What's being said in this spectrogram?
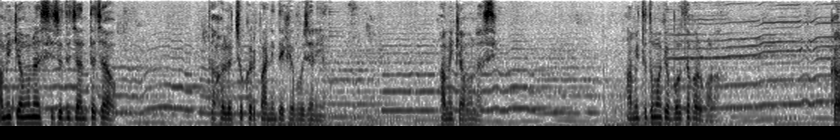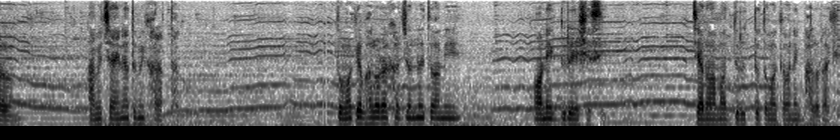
আমি কেমন আছি যদি জানতে চাও, তাহলে চোখের পানি দেখে বুঝে নিও। আমি কেমন আছি? আমি তো তোমাকে বলতে পারব না। কারণ আমি চাই না তুমি খারাপ থাকো। তোমাকে ভালো রাখার জন্যই তো আমি অনেক দূরে এসেছি, যেন আমার দূরত্ব তোমাকে অনেক ভালো রাখে।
